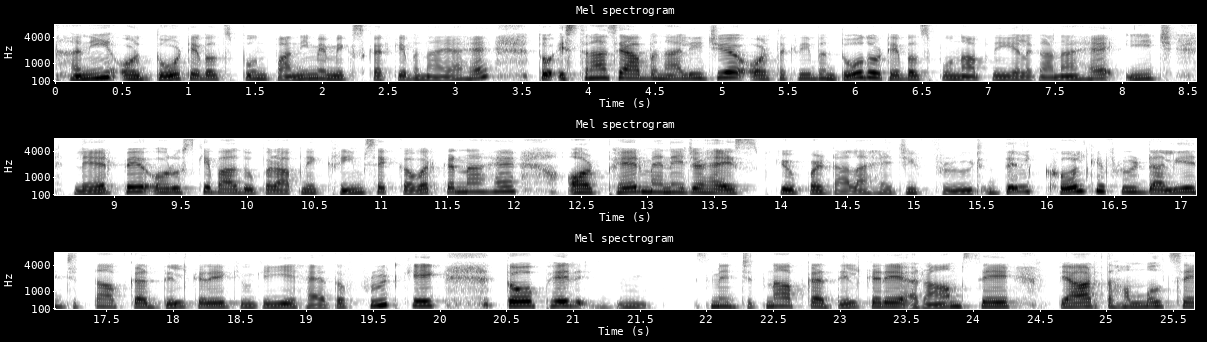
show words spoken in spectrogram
हनी और दो टेबलस्पून पानी में मिक्स करके बनाया है। तो इस तरह से आप बना लीजिए और तकरीबन दो दो टेबलस्पून आपने ये लगाना है ईच लेयर पे और उसके बाद ऊपर आपने क्रीम से कवर करना है और फिर मैंने जो है इसके ऊपर डाला है जी फ्रूट दिल खोल के फ्रूट डालिए, जितना आपका दिल करे, क्योंकि ये है तो फ्रूट केक तो फिर, इसमें जितना आपका दिल करे, आराम से, प्यार तहमुल से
